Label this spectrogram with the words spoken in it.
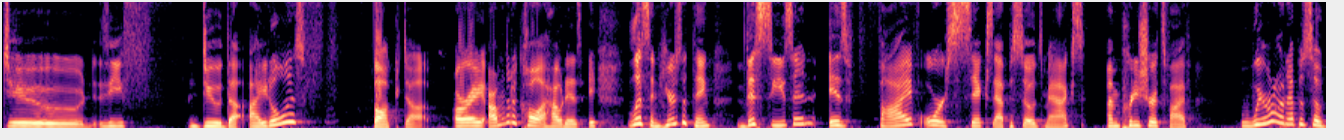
dude, the f- dude, the idol is fucked up. All right, I'm gonna call it how it is. It, listen, here's the thing: this season is five or six episodes max. I'm pretty sure it's five. We're on episode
